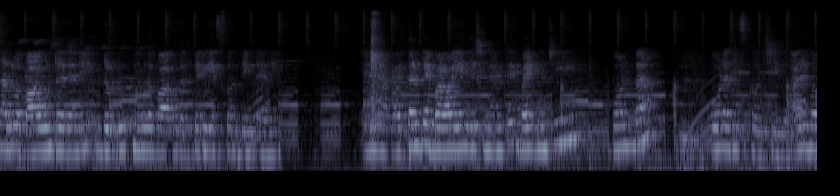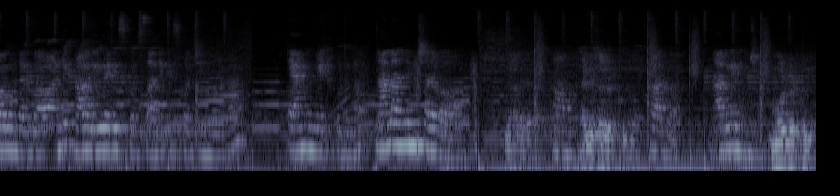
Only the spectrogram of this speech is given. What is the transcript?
సల్వ బాగుంటుందని దొడ్డు ఉప్మా కూడా బాగుంటుంది పెరిగేసుకొని తింటని. వద్దంటే బాగా ఏం చేసిందంటే బయట నుంచి బొండ కూడా తీసుకొచ్చిండు. అది బాగుంటుంది బావా అంటే కాదు ఇవే తీసుకొస్తా అని తీసుకొచ్చింది అనమాట ట్యామింగ్ పెట్టుకుంటున్నాం నాలుగు. నిమిషాలు బావా కాదు. నాలుగే నిమిషాలు. మూడు పెట్టుకుందాం.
